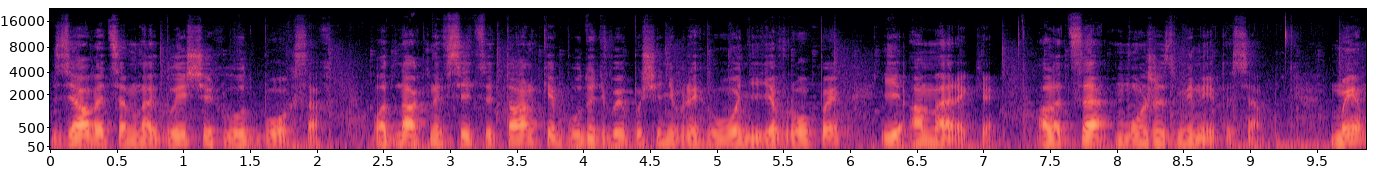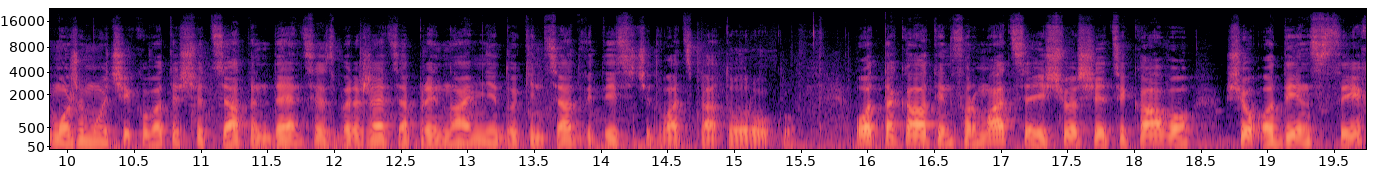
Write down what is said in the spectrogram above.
з'явиться в найближчих лутбоксах. Однак не всі ці танки будуть випущені в регіоні Європи і Америки, але це може змінитися. Ми можемо очікувати, що ця тенденція збережеться принаймні до кінця 2025 року. От така от інформація, і що ще цікаво, що один з цих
